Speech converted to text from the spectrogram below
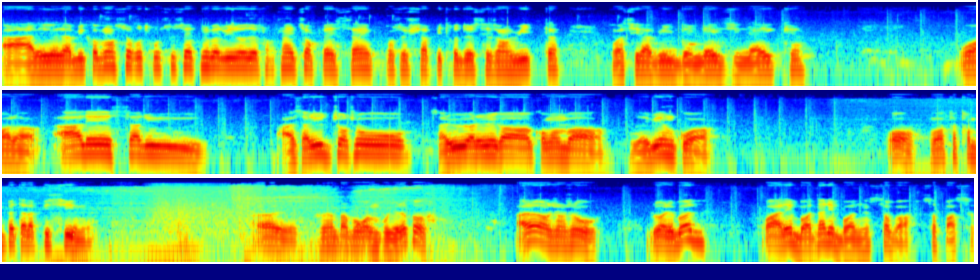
Allez les amis, comment on se retrouve sous cette nouvelle vidéo de Fortnite sur PS5 pour ce chapitre 2 saison 8 Voici la ville de Lazy Lake. Voilà. Allez, salut Ah salut Giorgio Salut, allez les gars, comment on va? Vous allez bien quoi? Oh, on va faire trompette à la piscine. Allez, je sais même pas pourquoi on me le coffre. Alors Giorgio, l'eau elle est bonne? Ouais, elle est bonne, elle est bonne, ça va, ça passe.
